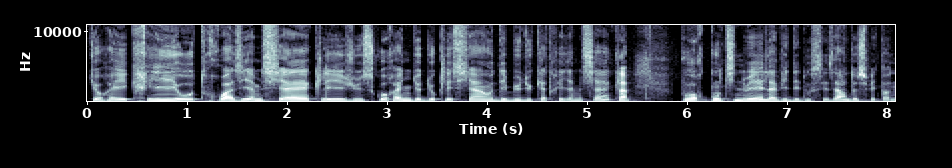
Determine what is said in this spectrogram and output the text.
qui auraient écrit au IIIe siècle et jusqu'au règne de Dioclétien au début du IVe siècle pour continuer la vie des douze Césars de Spétone.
